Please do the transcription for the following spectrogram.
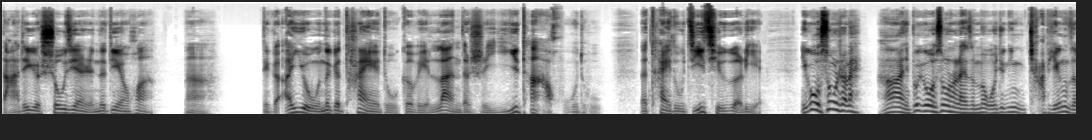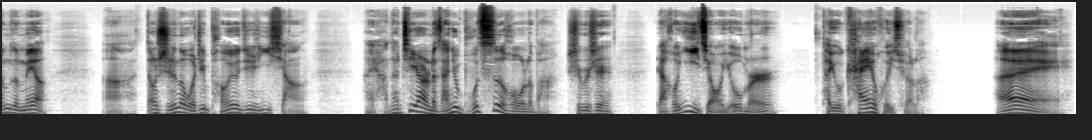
打这个收件人的电话啊，那个哎呦，那个态度，各位烂的是一塌糊涂，那态度极其恶劣。你给我送上来啊！你不给我送上来，怎么我就给你差评？怎么怎么样？啊！当时呢，我这朋友就是一想，哎呀，那这样的咱就不伺候了吧，是不是？然后一脚油门，他又开回去了。哎，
